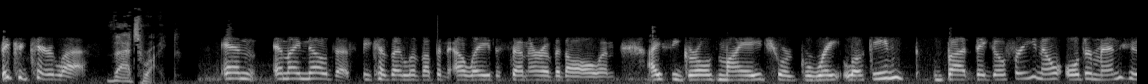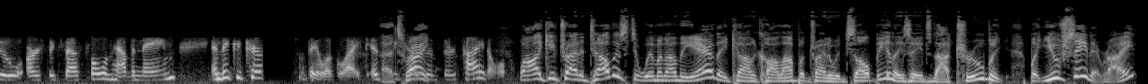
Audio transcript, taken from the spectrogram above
they could care less. That's right. And and I know this because I live up in L.A., the center of it all, and I see girls my age who are great looking, but they go for you know older men who are successful and have a name, and they could care what they look like. It's That's because right. of their title. Well, I keep trying to tell this to women on the air. They call, call up and try to insult me, and they say it's not true, but but you've seen it, right?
